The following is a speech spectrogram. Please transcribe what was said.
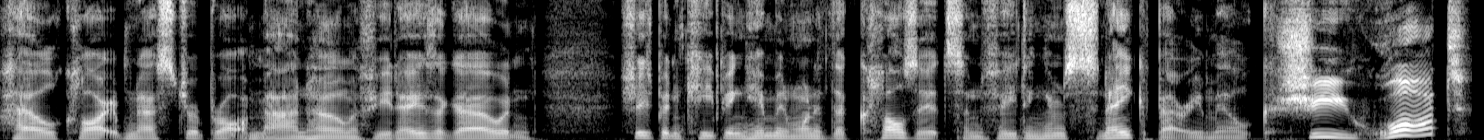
Hell, Clytemnestra brought a man home a few days ago, and she's been keeping him in one of the closets and feeding him snakeberry milk. She what?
